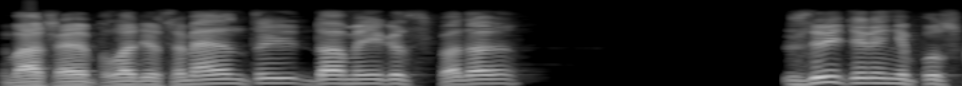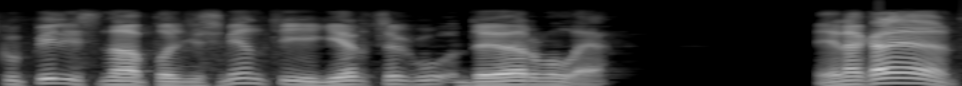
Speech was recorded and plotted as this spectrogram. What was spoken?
Ваши аплодисменты, дамы и господа. Зрители не поскупились на аплодисменты и герцогу де И, наконец,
